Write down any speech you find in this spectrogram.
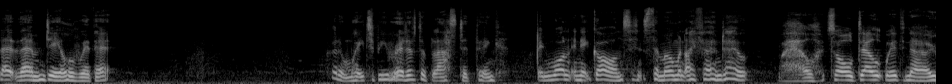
Let them deal with it. Couldn't wait to be rid of the blasted thing. Been wanting it gone since the moment I found out. Well, it's all dealt with now.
